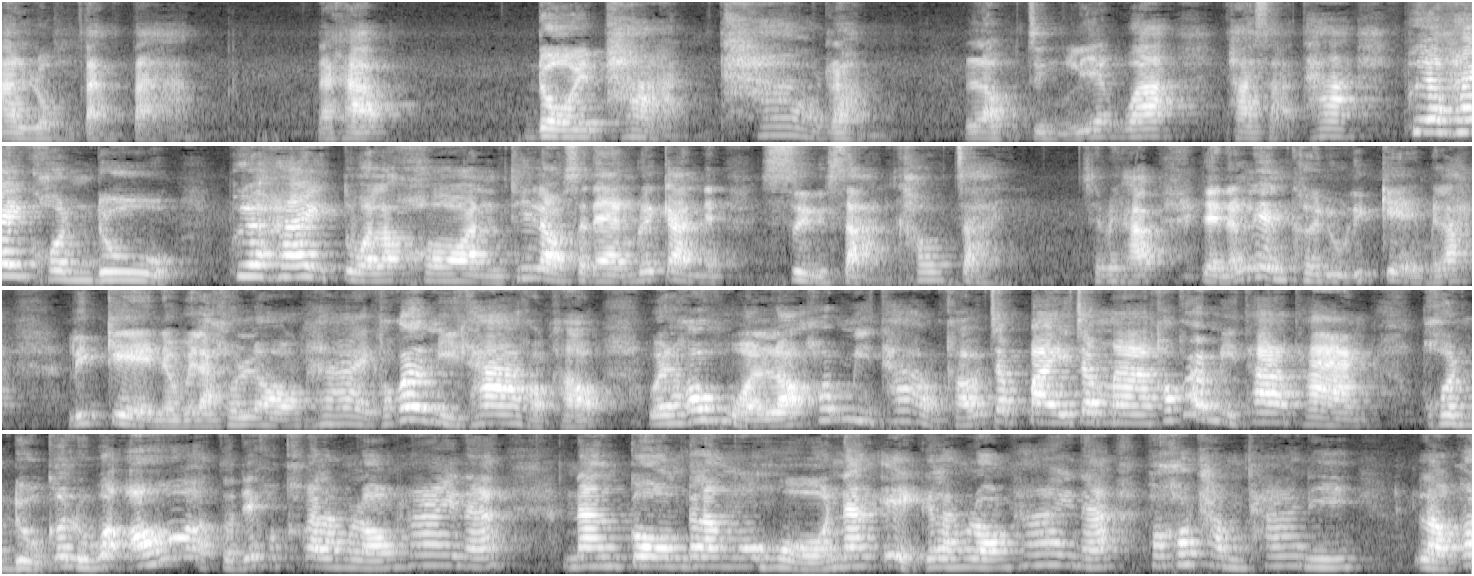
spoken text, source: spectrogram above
อารมณ์ต่างๆนะครับ โดยผ่านท่ารำ เราจึงเรียกว่าภาษาท่าเพื่อให้คนดูเพื่อให้ตัวละครที่เราแสดงด้วยกันเนี่ยสื่อสารเข้าใจใช่ไหมครับอย่างนักเรียนเคยดูลิเกไหมล่ะลิเกเนี่ยเวลาเขาร้องไห้เขาก็จะมีท่าของเขาเวลาเขาหัวเราะเขามีท่าของเขาจะไปจะมาเขาก็มีท่าทาง คนดูก็รู้ว่าอ๋อตัวนี้เขากำลังร้องไห้นะ นางโกงกำลังโมโห นางเอกกำลังร้องไห้นะ เพราะเขาทำท่านี้ เราก็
